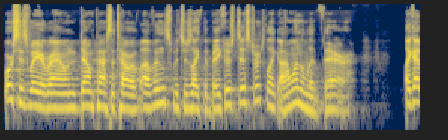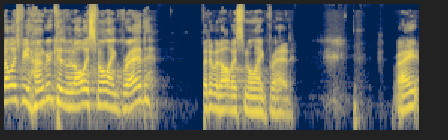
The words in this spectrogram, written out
works his way around down past the Tower of Ovens, which is like the baker's district. Like, I want to live there. Like, I'd always be hungry because it would always smell like bread, but it would always smell like bread. Right?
